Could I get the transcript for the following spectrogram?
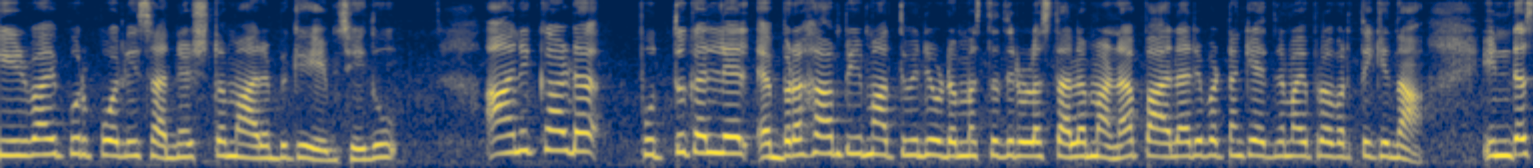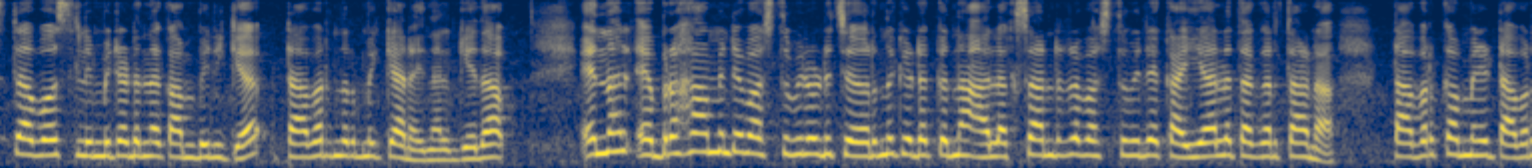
കീഴ്വായ്പൂർ പോലീസ് അന്വേഷണം ആരംഭിക്കുകയും ചെയ്തു. ആനിക്കാട് പുത്തുകല്ലേൽ എബ്രഹാം പി മാത്തുവിന്റെ ഉടമസ്ഥതയിലുള്ള സ്ഥലമാണ് പാലാരിവട്ടം കേന്ദ്രമായി പ്രവർത്തിക്കുന്ന ഇൻഡസ് ടവേഴ്സ് ലിമിറ്റഡ് എന്ന കമ്പനിക്ക് ടവർ നിർമ്മിക്കാനായി നൽകിയത്. എന്നാൽ എബ്രഹാമിന്റെ വസ്തുവിനോട് ചേർന്ന് കിടക്കുന്ന അലക്സാണ്ടറുടെ വസ്തുവിന്റെ കയ്യാല തകർത്താണ് ടവർ കമ്പനി ടവർ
